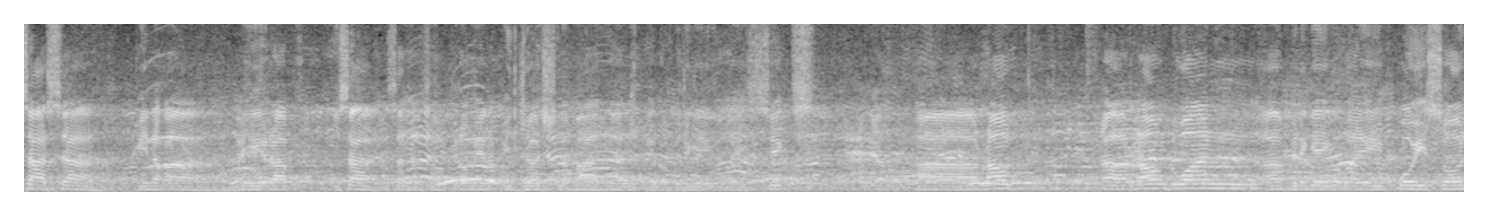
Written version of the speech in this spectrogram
isa sa pinaka mahirap, isa, isa lang sa pinakamahirap i-judge na battle, pero binigay ko kay 6. Ah, round ah, round 1, binigay ko kay Poison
